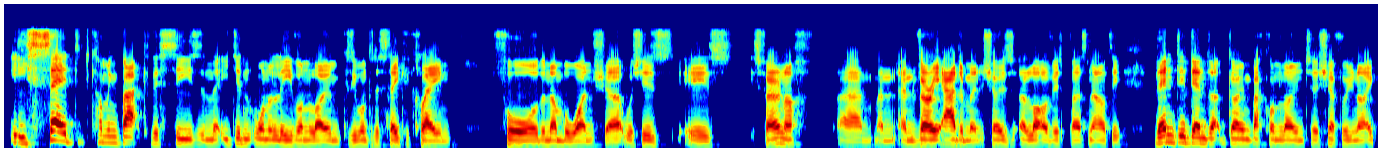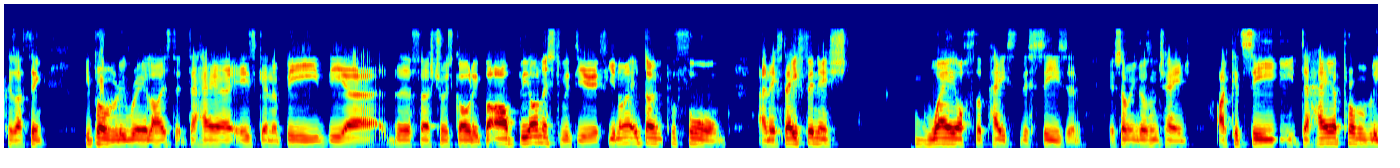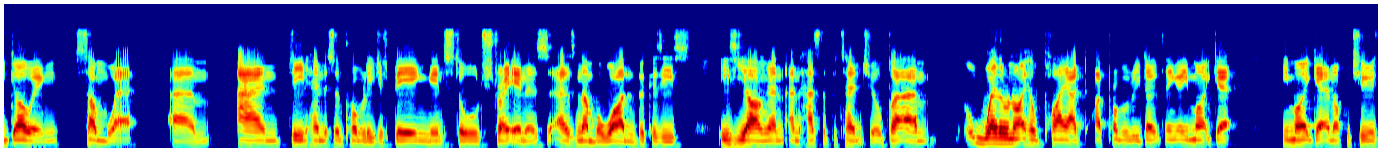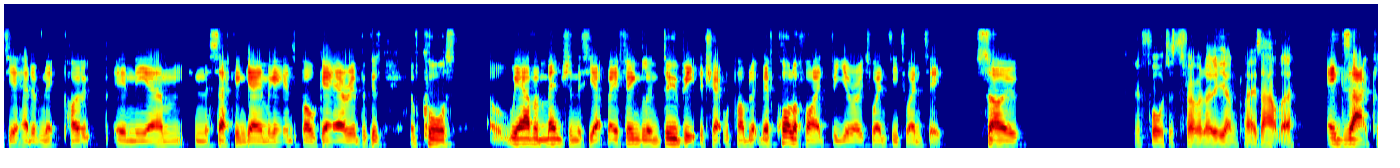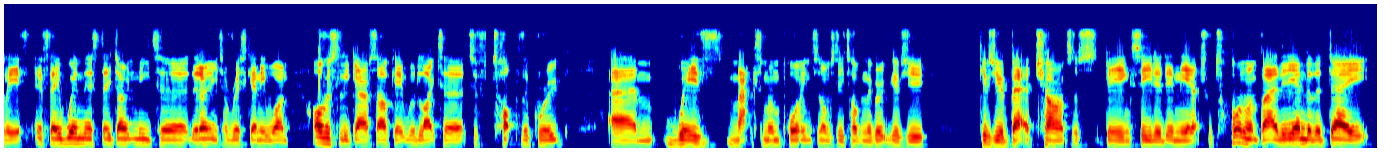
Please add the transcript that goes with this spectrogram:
he said coming back this season that he didn't want to leave on loan because he wanted to stake a claim for the number one shirt, which is is is fair enough. Um, and and very adamant, shows a lot of his personality. Then did end up going back on loan to Sheffield United because I think he probably realised that De Gea is going to be the uh, the first choice goalie. But I'll be honest with you, if United don't perform and if they finish way off the pace this season. If something doesn't change, I could see De Gea probably going somewhere, um, and Dean Henderson probably just being installed straight in as as number one because he's he's young and, and has the potential. But um, whether or not he'll play, I, I probably don't think he might get he might get an opportunity ahead of Nick Pope in the um, in the second game against Bulgaria because of course we haven't mentioned this yet, but if England do beat the Czech Republic, they've qualified for Euro 2020. So can afford to throw a load of young players out there. Exactly. If, if they win this, they don't need to they don't need to risk anyone. Obviously, Gareth Southgate would like to to top the group um, with maximum points, and obviously topping the group gives you gives you a better chance of being seeded in the actual tournament. But at the end of the day,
